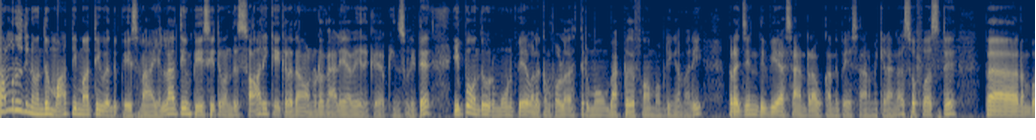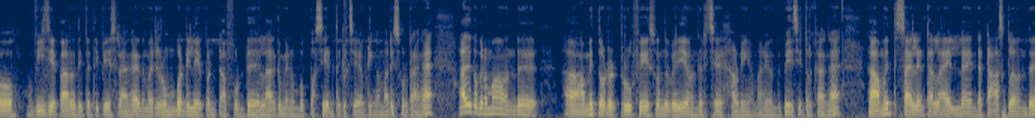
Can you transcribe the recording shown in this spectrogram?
கம்ருதீன் வந்து மாற்றி மாற்றி வந்து பேசுகிறான் எல்லாத்தையும் பேசிட்டு வந்து சாரி கேட்குறது தான் அவனோட வேலையாகவே இருக்குது அப்படின்னு சொல்லிட்டு இப்போ வந்து ஒரு மூணு பேர் வழக்கம் போல் திரும்பவும் பேக் டு த ஃபார்ம் அப்படிங்கிற மாதிரி பிரஜின் திவ்யா சாண்ட்ரா உட்காந்து பேச ஆரம்பிக்கிறாங்க. ஸோ ஃபர்ஸ்ட்டு இப்போ நம்ம விஜே பார்வதி பற்றி பேசுகிறாங்க இந்த மாதிரி ரொம்ப டிலே பண்ணிட்டா ஃபுட்டு எல்லாருக்குமே ரொம்ப பசி எடுத்துக்கிச்சு அப்படிங்கிற மாதிரி சொல்கிறாங்க அதுக்கப்புறமா வந்து அமித்தோட ட்ரூ ஃபேஸ் வந்து வெளியே வந்துருச்சு அப்படிங்கிற மாதிரி வந்து பேசிகிட்டு இருக்காங்க. அமித் சைலண்டெல்லாம் இல்லை. இந்த டாஸ்கில் வந்து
